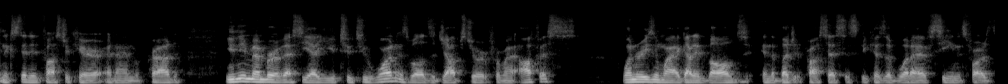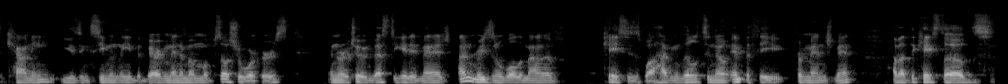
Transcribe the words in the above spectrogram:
in extended foster care, and I'm a proud union member of SEIU 221, as well as a job steward for my office. One reason why I got involved in the budget process is because of what I've seen as far as the county using seemingly the bare minimum of social workers in order to investigate and manage unreasonable amount of cases while having little to no empathy from management about the caseloads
